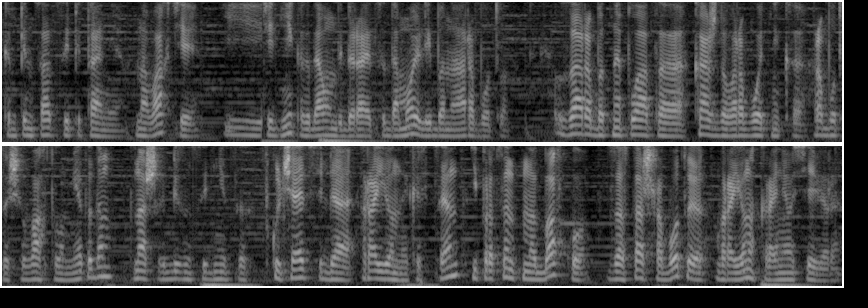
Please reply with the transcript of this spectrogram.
компенсации питания на вахте и те дни, когда он добирается домой либо на работу. Заработная плата каждого работника, работающего вахтовым методом в наших бизнес-единицах, включает в себя районный коэффициент и процентную надбавку за стаж работы в районах Крайнего Севера.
